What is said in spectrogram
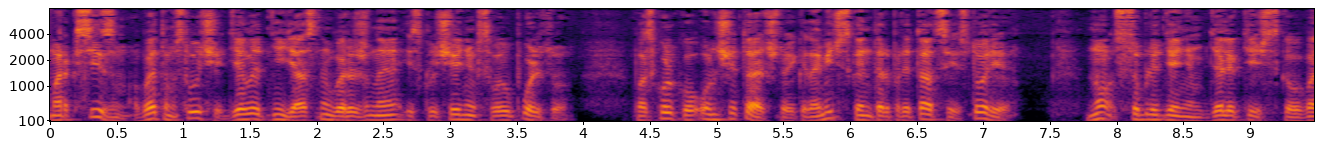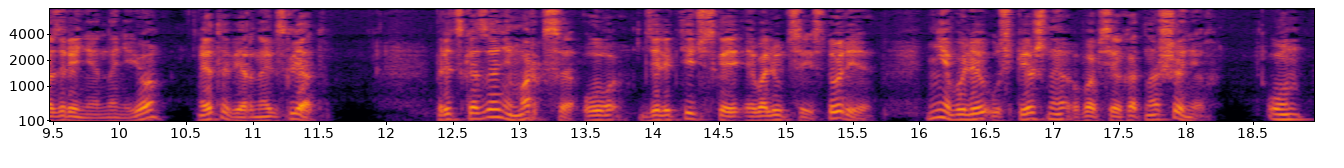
Марксизм в этом случае делает неясно выраженное исключение в свою пользу, поскольку он считает, что экономическая интерпретация истории, но с соблюдением диалектического воззрения на нее, это верный взгляд. Предсказания Маркса о диалектической эволюции истории не были успешны во всех отношениях. Он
